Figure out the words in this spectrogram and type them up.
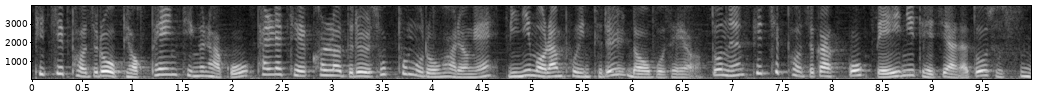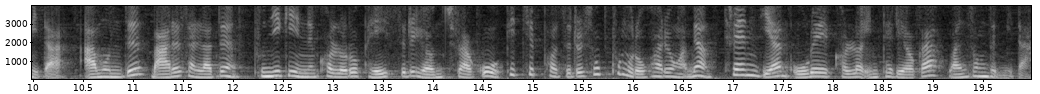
피치 퍼즈로 벽 페인팅을 하고 팔레트의 컬러들을 소품으로 활용해 미니멀한 포인트를 넣어 보세요. 또는 피치 퍼즈가 꼭 메인이 되지 않아도 좋습니다. 아몬드, 마르살라 등 분위기 있는 컬러로 베이스를 연출하고 피치 퍼즈를 소품으로 활용하면 트렌디한 올해의 컬러 인테리어가 완성됩니다.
